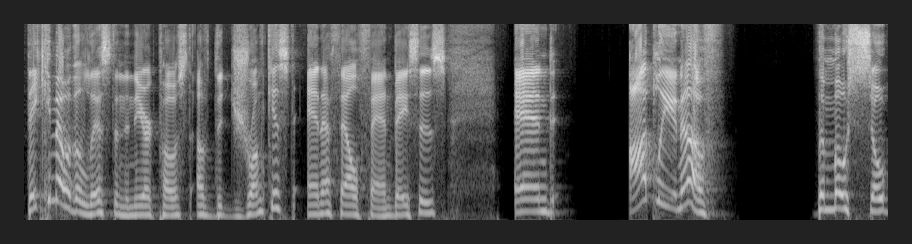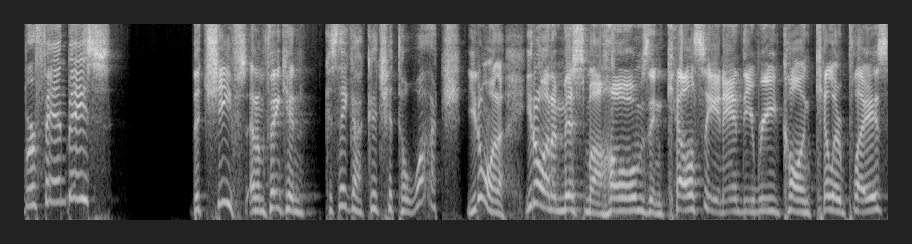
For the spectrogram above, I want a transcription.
They came out with a list in the New York Post of the drunkest NFL fan bases, and oddly enough, the most sober fan base the Chiefs, and I'm thinking because they got good shit to watch. You don't want to you don't want to miss Mahomes and Kelce and Andy Reid calling killer plays.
